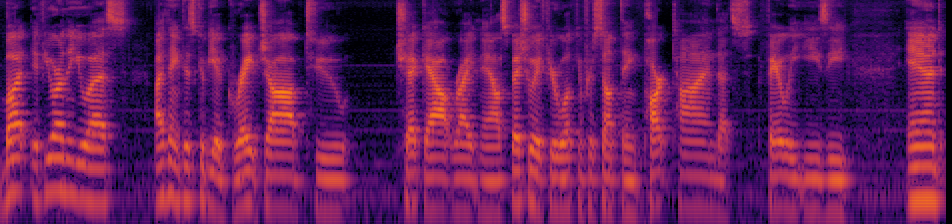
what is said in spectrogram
But if you are in the US, I think this could be a great job to check out right now, especially if you're looking for something part-time that's fairly easy. And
